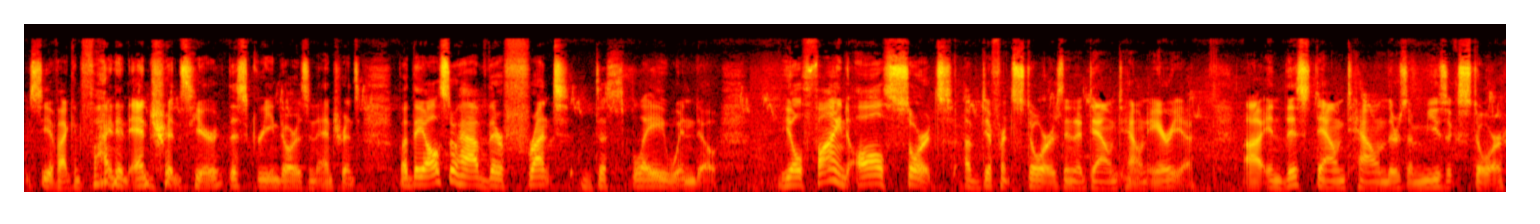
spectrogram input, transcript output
You see if I can find an entrance here. This green door is an entrance. But they also have their front display window. You'll find all sorts of different stores in a downtown area. Uh, in this downtown, there's a music store,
